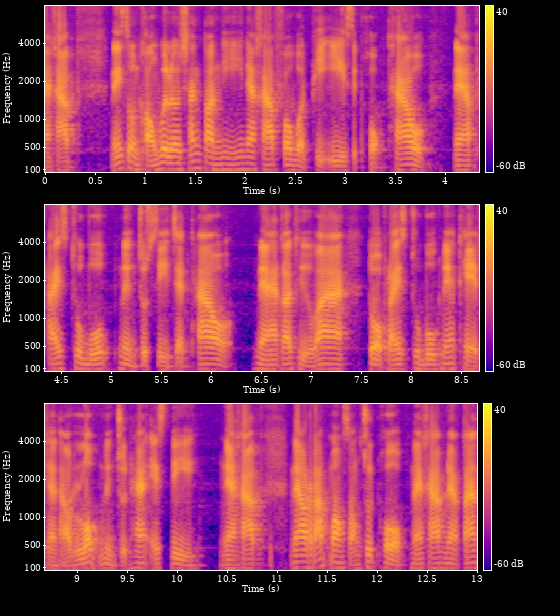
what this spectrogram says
นะครับ ในส่วนของ valuation ตอนนี้นะครับ forward PE 16 เท่านะ price to book 1.47 เท่านะก็ถือว่าตัว price to book เนี่ยเทรดแถวลบ 1.5 SD นะครับแนวรับมอง 2.6 นะครับ แนวต้าน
